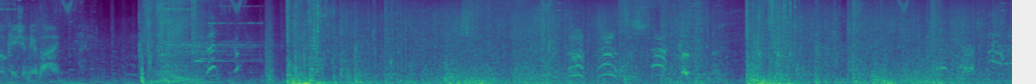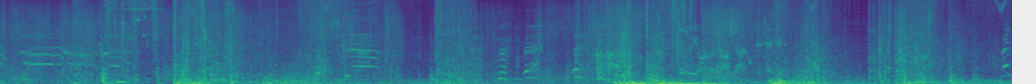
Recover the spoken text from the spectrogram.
location nearby. Heavily armored hostile detected.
